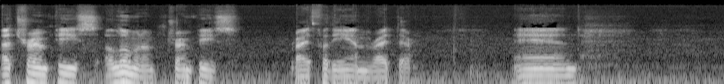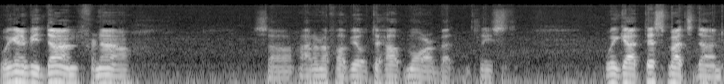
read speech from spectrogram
a trim piece aluminum trim piece right for the end right there and we're gonna be done for now. So I don't know if I'll be able to help more but at least we got this much done.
